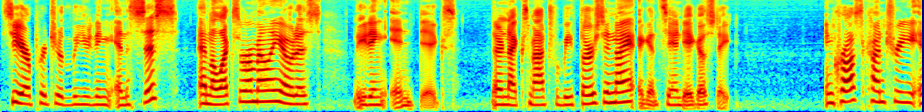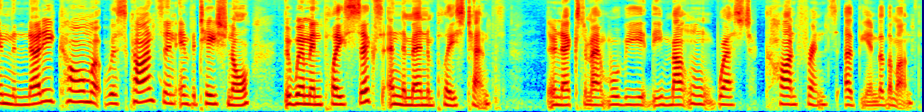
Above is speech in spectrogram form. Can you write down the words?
Sierra Pritchard leading in assists, and Alexa Romeliotis leading in digs. Their next match will be Thursday night against San Diego State. In cross country in the Nuttycombe, Wisconsin Invitational, the women placed 6th and the men placed 10th. Their next event will be the Mountain West Conference at the end of the month.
